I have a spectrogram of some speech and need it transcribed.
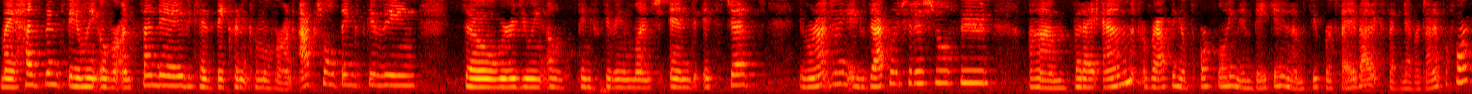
my husband's family over on Sunday because they couldn't come over on actual Thanksgiving. So we're doing a Thanksgiving lunch. And it's just, we're not doing exactly traditional food, um, but I am wrapping a pork loin in bacon and I'm super excited about it because I've never done it before.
